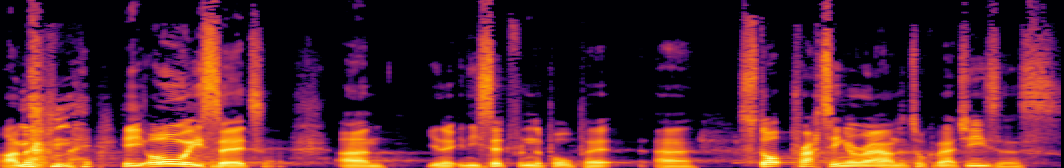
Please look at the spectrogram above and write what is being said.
I remember he always said, um, you know, and he said from the pulpit, uh, Stop prattling around and talk about Jesus.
